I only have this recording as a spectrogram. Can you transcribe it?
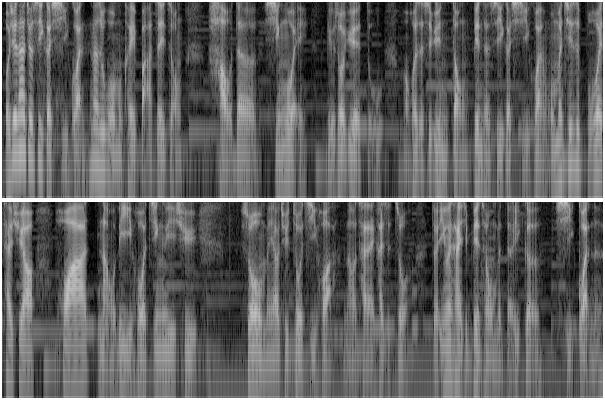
我觉得它就是一个习惯。那如果我们可以把这种好的行为，比如说阅读哦，或者是运动，变成是一个习惯。我们其实不会太需要花脑力或精力去说我们要去做计划，然后才来开始做。对，因为它已经变成我们的一个习惯了。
